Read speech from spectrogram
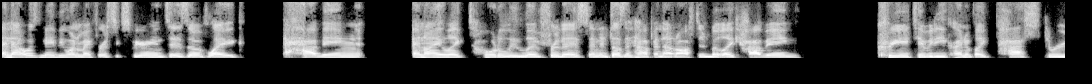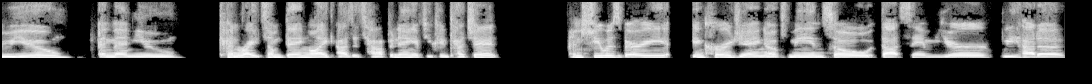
And that was maybe one of my first experiences of like having, and I like totally live for this. And it doesn't happen that often, but like having creativity kind of like pass through you. And then you can write something like as it's happening if you can catch it. And she was very encouraging of me. And so that same year, we had a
